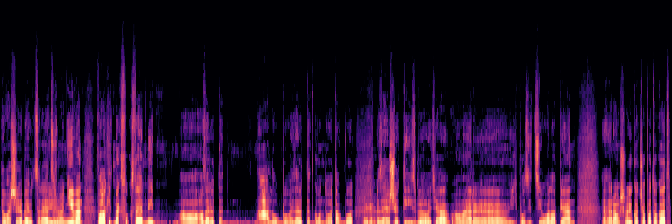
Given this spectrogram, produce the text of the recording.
jó esélye bejutsz a Így rájátszásba. van. Nyilván valakit meg fogsz verni az előtted állókból, vagy az előtted gondoltakból, Igen. az első tízből, hogyha ha már így pozíció alapján rangsoroljuk a csapatokat.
